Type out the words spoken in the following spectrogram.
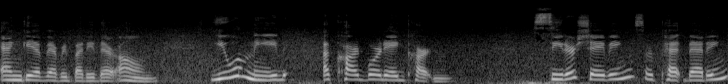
and give everybody their own. You will need a cardboard egg carton, cedar shavings or pet bedding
